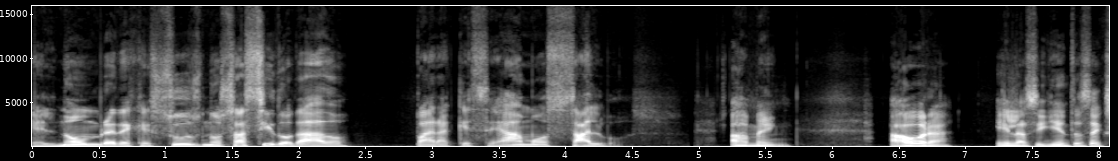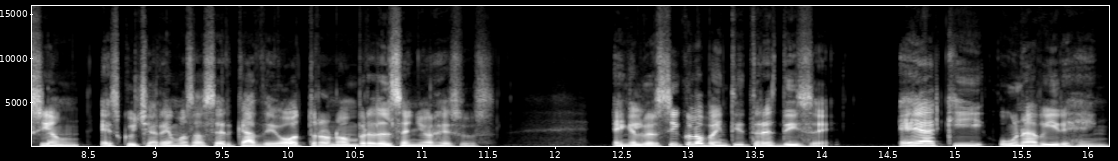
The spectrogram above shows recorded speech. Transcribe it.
El nombre de Jesús nos ha sido dado para que seamos salvos. Amén. Ahora En la siguiente sección escucharemos acerca de otro nombre del Señor Jesús. En el versículo 23 dice, He aquí una virgen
